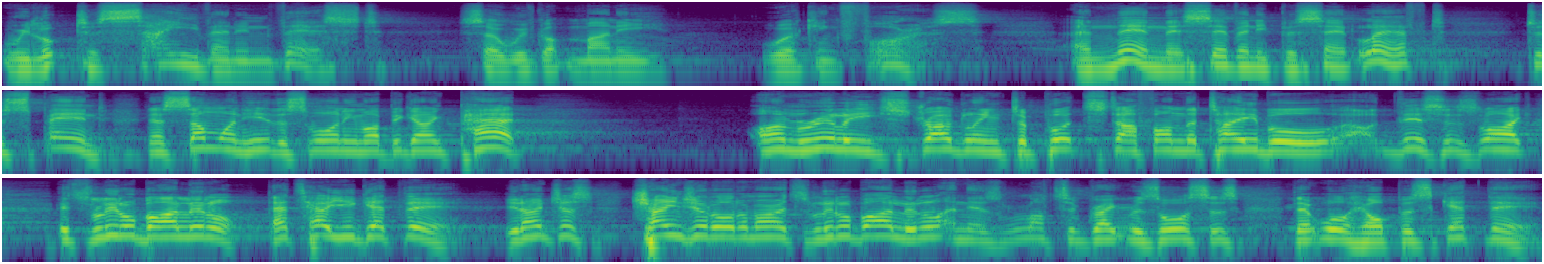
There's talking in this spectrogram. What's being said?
we look to save and invest so we've got money working for us. And then there's 70% left to spend. Now, someone here this morning might be going, Pat, I'm really struggling to put stuff on the table. This is like, it's little by little. That's how you get there. You don't just change it all tomorrow, it's little by little, and there's lots of great resources that will help us get there.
